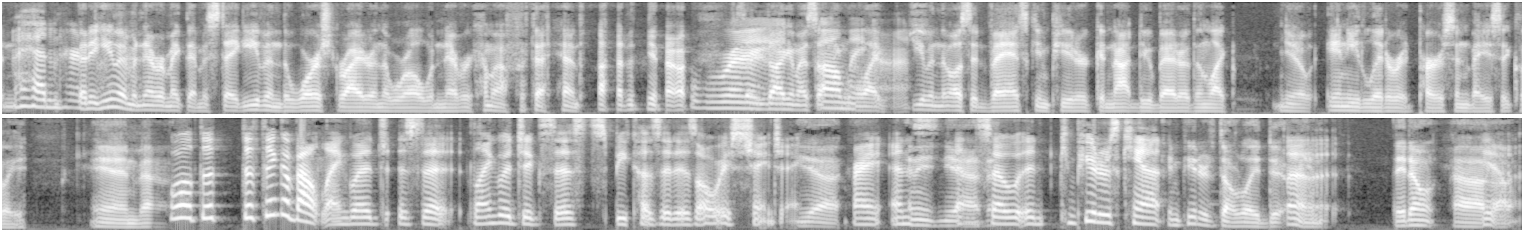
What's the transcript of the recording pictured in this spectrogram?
and- I hadn't heard but a human that. would never make that mistake. Even the worst writer in the world would never come up with that headline. You know, So Right. you're talking about Oh something my like gosh. even the most advanced computer could not do better than like you know any literate person, basically. And uh, Well, the the thing about language is that language exists because it is always changing. yeah, Right. And, I mean, yeah, and so it, computers can't. computers don't really do. I mean, Uh, they don't. Uh, yeah.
